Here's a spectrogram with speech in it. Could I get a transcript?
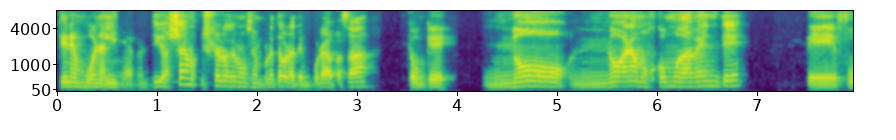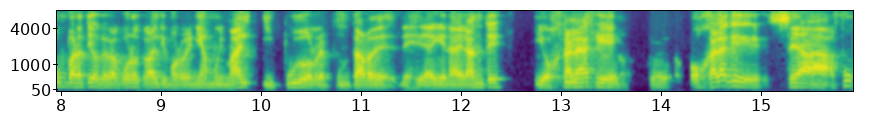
Tienen buena línea defensiva. Ya, ya nos hemos enfrentado la temporada pasada, que aunque no, no ganamos cómodamente, eh, fue un partido que me acuerdo que Baltimore venía muy mal y pudo repuntar de, desde ahí en adelante. Y ojalá sí, que, que, ojalá que sea, fue,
